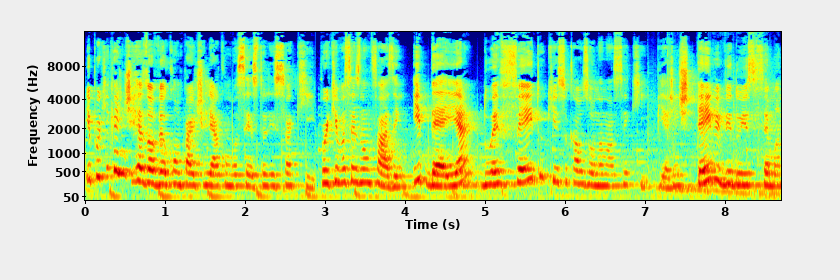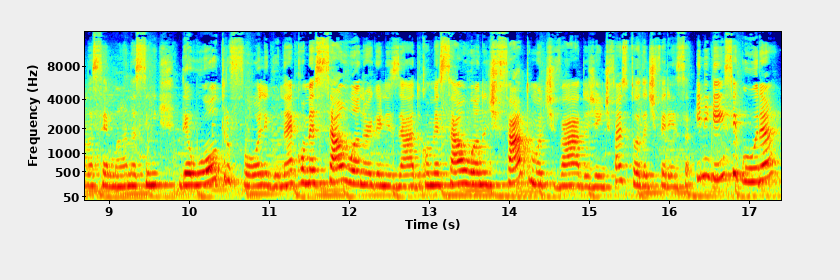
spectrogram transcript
E por que, que a gente resolveu compartilhar com vocês tudo isso aqui? Porque vocês não fazem ideia do efeito que isso causou na nossa equipe. A gente tem vivido isso semana a semana, assim, deu outro fôlego, né? Começar o ano organizado, começar o ano de fato motivado, gente, faz toda a diferença. E ninguém segura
